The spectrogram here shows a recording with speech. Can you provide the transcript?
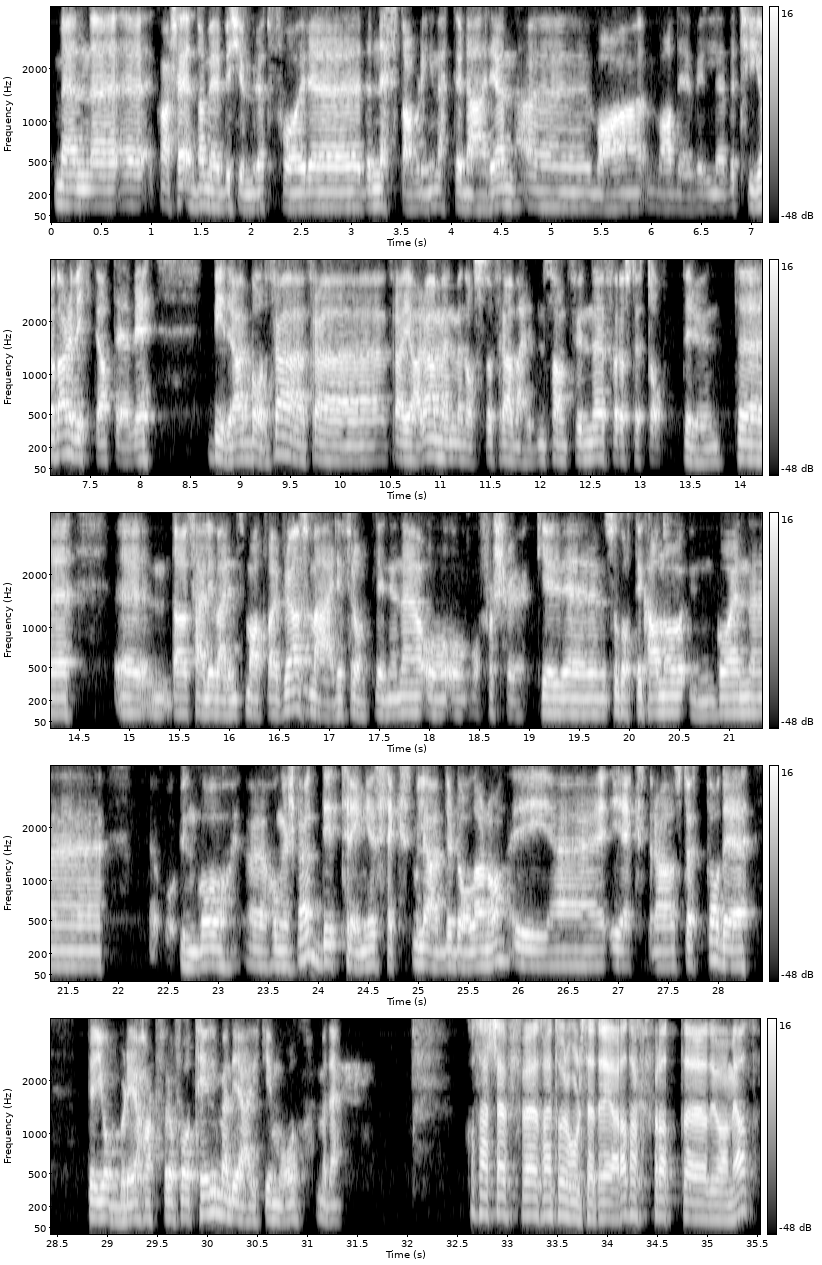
Men eh, kanskje enda mer bekymret for eh, den neste avlingen etter der igjen, eh, hva, hva, det vil bety. Og Da er det viktig at det vi bidrar både fra, fra, fra Yara, men, men, også fra verdenssamfunnet for å støtte opp rundt eh, eh, da særlig Verdens matvareprogram, som er i frontlinjene og, og, og forsøker eh, så godt de kan å unngå en unngå hungersnød. De trenger 6 milliarder dollar nå i, i ekstra støtte. og det det jobber de hardt for å få til, men de er ikke i mål med det. Konsertsjef eh, Svein Tore Holsæter i Yara, takk for at eh, du var med oss.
